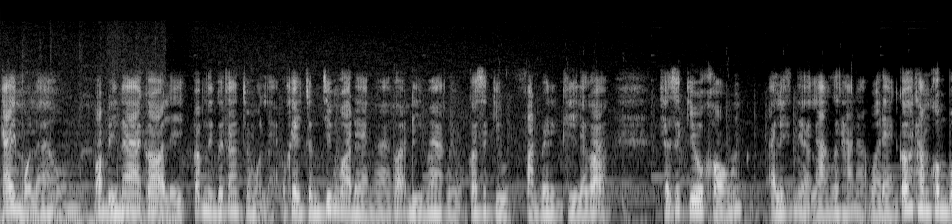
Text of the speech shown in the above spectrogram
ใกล้หมดแล้วผมบ๊อบลีน่าก็เหลืออีกแป๊บนึงก็จะหมดแล้วโอเคจนจิ้มวาแดงมาก็ดีมากเลยผมก็สกิลฟันไปหนึ่งทีแล้วก็ ช้สกิลของอลิสเนี่ยล้างสถานะวาแดงก็ทำคอมโบ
